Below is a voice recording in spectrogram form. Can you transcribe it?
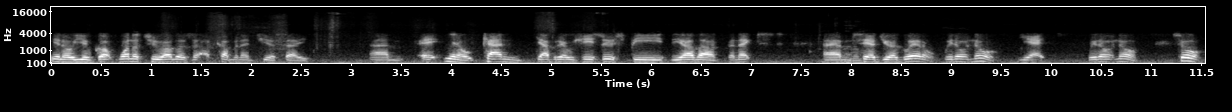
You know, you've got one or two others that are coming into your side. Um, eh, you know, can Gabriel Jesus be the other, the next um, Sergio Aguero? We don't know yet. We don't know. So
